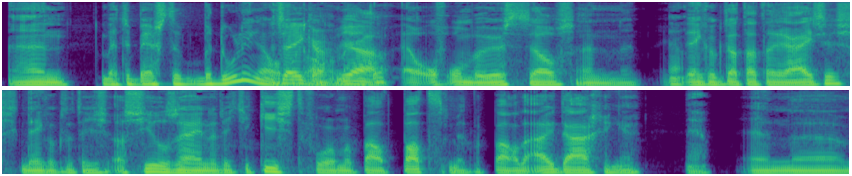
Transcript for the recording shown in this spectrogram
En Met de beste bedoelingen. Zeker, algemeen, ja. toch? Of onbewust zelfs. En Ja. ik denk ook dat dat een reis is. Ik denk ook dat als je asiel zijn, dat je kiest voor een bepaald pad met bepaalde uitdagingen. Ja. En ehm,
